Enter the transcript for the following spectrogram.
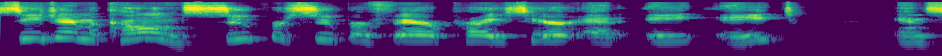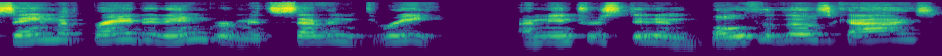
CJ McCollum, super, super fair price here at 8 8. And same with Brandon Ingram at 7 3. I'm interested in both of those guys.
